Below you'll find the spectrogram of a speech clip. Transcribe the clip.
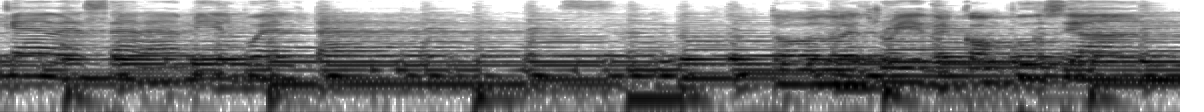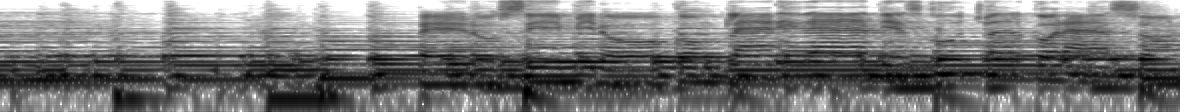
mi cabeza da mil vueltas. Todo es ruido y confusión. Pero si miro con claridad y escucho al corazón,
